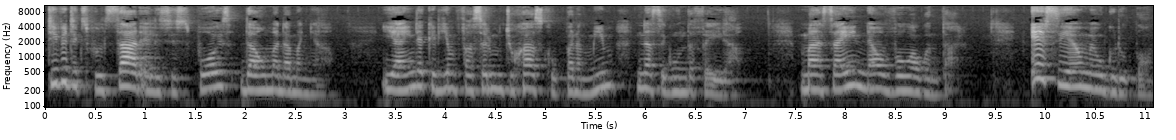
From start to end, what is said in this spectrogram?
Tive de expulsar eles depois da uma da manhã. E ainda queriam fazer um churrasco para mim na segunda-feira. Mas aí não vou aguentar. Esse é o meu grupo.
